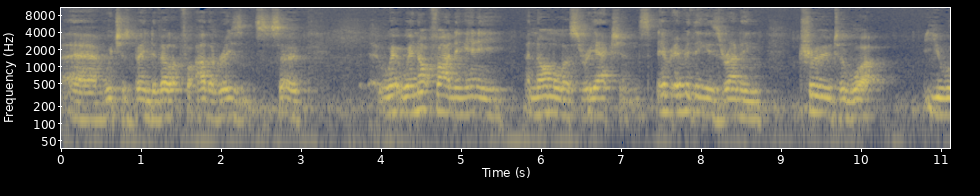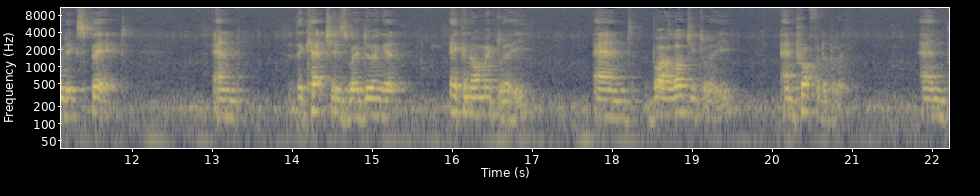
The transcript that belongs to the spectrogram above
uh, which has been developed for other reasons. So we're, we're not finding any anomalous reactions. everything is running true to what you would expect. And the catch is we're doing it economically and biologically and profitably. And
